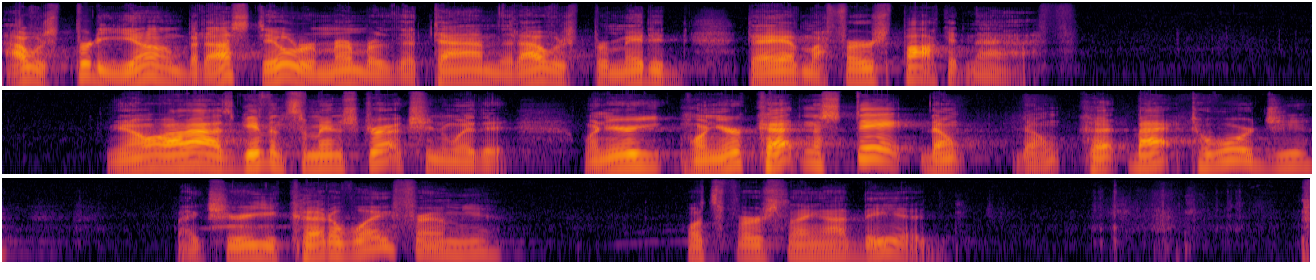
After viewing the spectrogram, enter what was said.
I was pretty young, but I still remember the time that I was permitted to have my first pocket knife. You know, I was given some instruction with it. When you're when you're cutting a stick, don't don't cut back towards you. Make sure you cut away from you. What's the first thing I did?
